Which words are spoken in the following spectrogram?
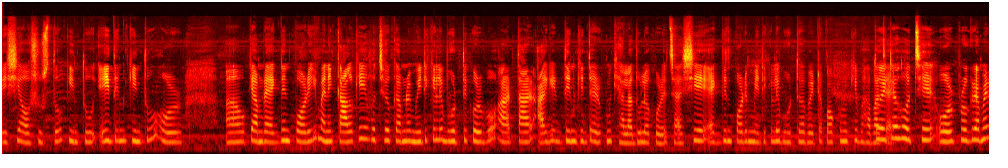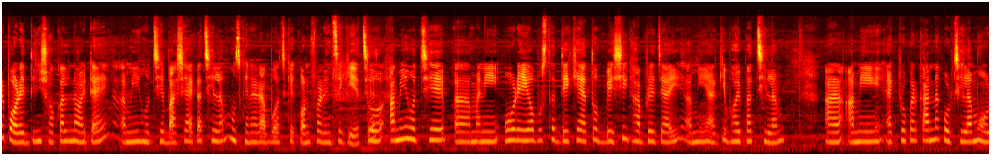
বেশি অসুস্থ, কিন্তু এই দিন কিন্তু ওর ওকে আমরা একদিন পরেই মানে কালকেই হচ্ছে ওকে আমরা মেডিকেলে ভর্তি করব আর তার আগের দিন কিন্তু এরকম খেলাধুলা করেছে আর সে একদিন পরে মেডিকেলে ভর্তি হবে এটা কখনো কি ভাবা তো এটা হচ্ছে ওর প্রোগ্রামের পরের দিন সকাল নয়টায় আমি হচ্ছে বাসায় একা ছিলাম মুসকানের আব্বু আজকে কনফারেন্সে গিয়েছে। তো আমি হচ্ছে মানে ওর এই অবস্থা দেখে এত বেশি ঘাবড়ে যাই আমি আর কি ভয় পাচ্ছিলাম। আর আমি এক প্রকার কান্না করছিলাম ওর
